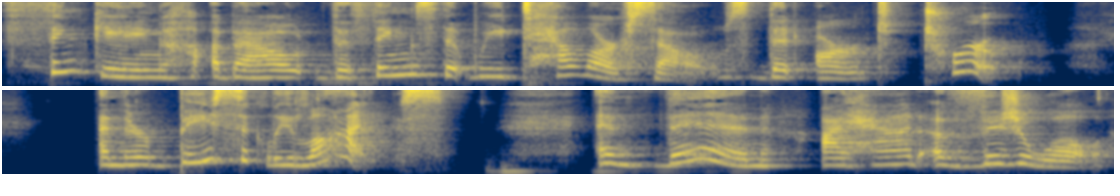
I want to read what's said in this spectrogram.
thinking about the things that we tell ourselves that aren't true. And they're basically lies. And then I had a visual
